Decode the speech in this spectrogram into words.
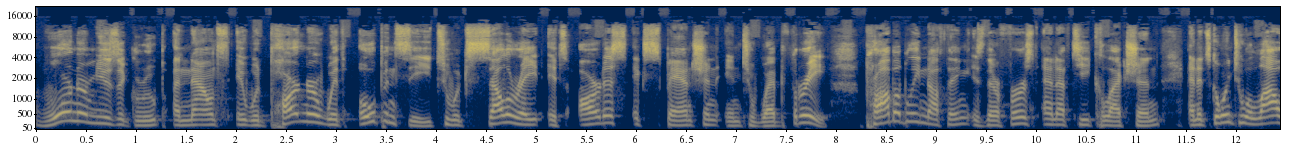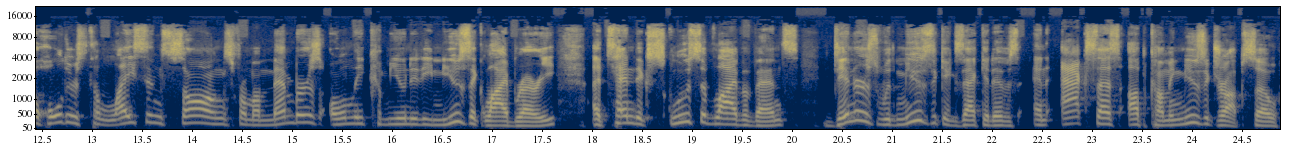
Warner Music Group announced it would partner with OpenSea to accelerate its artist expansion into Web3. Probably Nothing is their first NFT collection, and it's going to allow holders to license songs from a members only community music library, attend exclusive live events, dinners with music executives, and access upcoming music drops. So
